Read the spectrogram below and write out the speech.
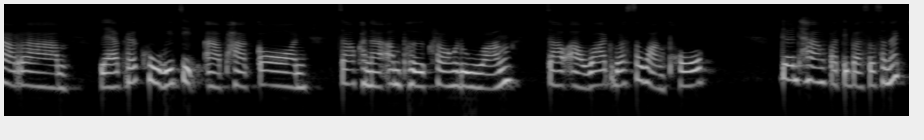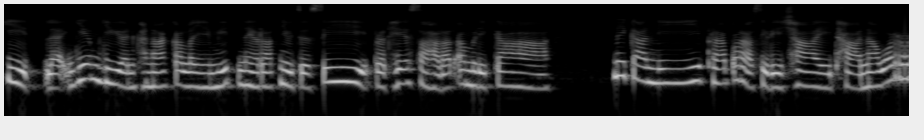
ราราม และพระครูวิจิตอาภากร เจ้าคณะอำเภอคลองหลวง เจ้าอาวาสวัดสว่างภพเดินทางปฏิบัติศาสนกิจ และเยี่ยมเยือนคณะกัลยาณมิตรในรัฐนิวเจอร์ซีย์ ประเทศสหรัฐอเมริกา ในการนี้พระประหลัดสิริชัย ฐานาวโร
